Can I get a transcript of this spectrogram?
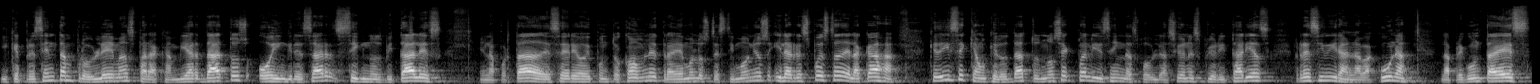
y que presentan problemas para cambiar datos o ingresar signos vitales. En la portada de cereoy.com le traemos los testimonios y la respuesta de la caja, que dice que aunque los datos no se actualicen, las poblaciones prioritarias recibirán la vacuna. La pregunta es,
